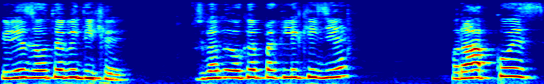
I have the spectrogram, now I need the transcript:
इरेज होते भी दिखे। उसके बाद ओके पर क्लिक कीजिए और आपको इस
